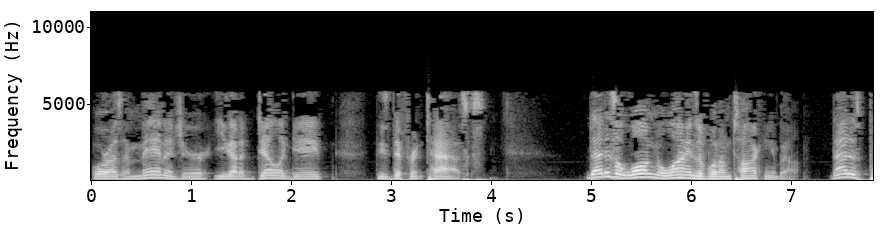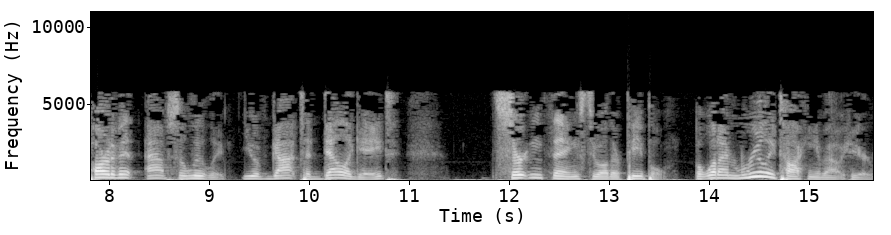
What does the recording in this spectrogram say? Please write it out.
or as a manager, you got to delegate these different tasks. That is along the lines of what I'm talking about. That is part of it, absolutely. You have got to delegate certain things to other people. But what I'm really talking about here,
